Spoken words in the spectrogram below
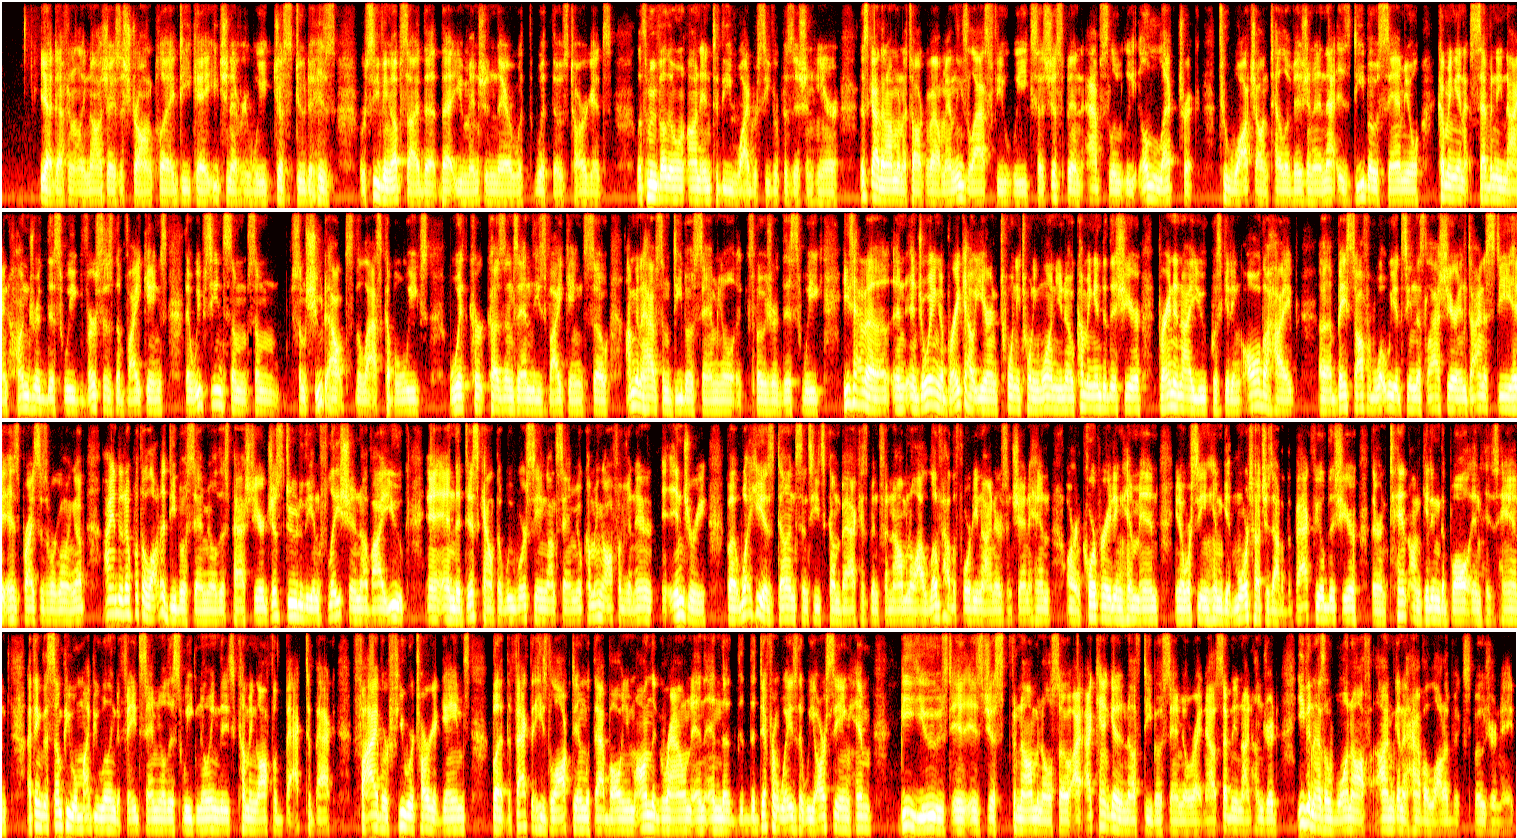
Yeah, definitely. Najee is a strong play. DK each and every week, just due to his receiving upside that that you mentioned there with with those targets. Let's move on into the wide receiver position here. This guy that I'm going to talk about, man, these last few weeks has just been absolutely electric to watch on television, and that is Deebo Samuel coming in at 7,900 this week versus the Vikings. That we've seen some some some shootouts the last couple weeks with Kirk Cousins and these Vikings. So I'm going to have some Deebo Samuel exposure this week. He's had a an, enjoying a breakout year in 2021. You know, coming into this year, Brandon Aiyuk was getting all the hype uh, based off of what we had seen this last year in Dynasty, his prices were going up. I ended up with a lot of Deebo Samuel this past year just due to the inflation of Aiyuk and, and the discount that we were seeing on Samuel coming off of an in- injury. But what he has done since he's come back has been phenomenal. I love how the 49ers and Shanahan are incorporating him in. You know, we're seeing him get more touches out of the backfield this year. They're intent on getting the ball in his hand. I think that some people might be willing to fade Samuel this week, knowing that he's coming off of back to back five or fewer target games. But the fact that he's locked in with that volume on the ground and, and the, the, the different ways that we are seeing him be used is, is just phenomenal. So I, I, can't get enough Deebo Samuel right now. 7,900, even as a one off, I'm going to have a lot of exposure, Nate.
